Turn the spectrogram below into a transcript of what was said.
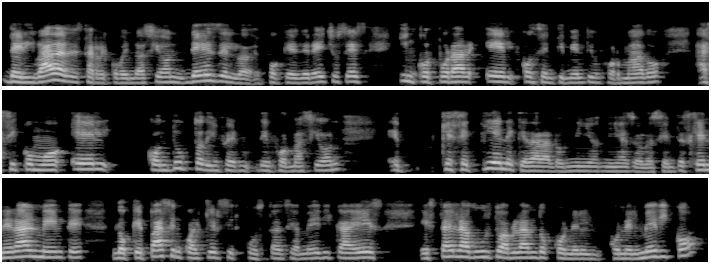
derivadas de esta recomendación desde el enfoque de derechos es incorporar el consentimiento informado, así como el conducto de, información eh, que se tiene que dar a los niños, niñas y adolescentes. Generalmente lo que pasa en cualquier circunstancia médica es, está el adulto hablando con el, con el médico,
